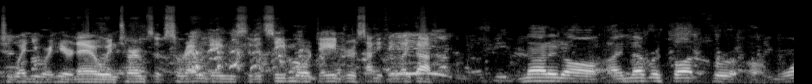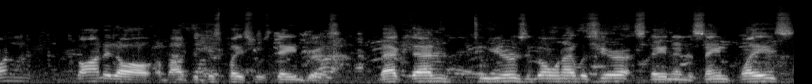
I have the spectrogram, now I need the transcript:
to when you were here now in terms of surroundings? Did it seem more dangerous? Anything like that? Not at all. I never thought for uh, one thought at all about that this place was dangerous. Back then, two years ago when I was here, staying in the same place,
